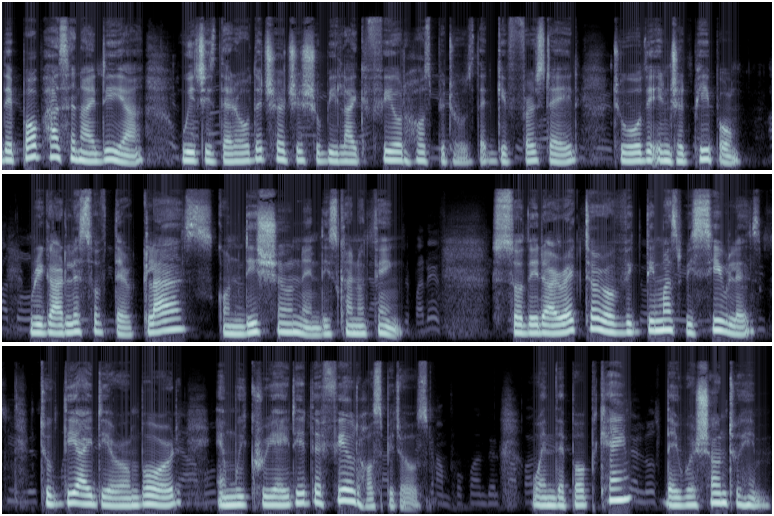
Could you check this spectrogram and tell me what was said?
The Pope has an idea, which is that all the churches should be like field hospitals that give first aid to all the injured people, regardless of their class, condition, and this kind of thing. So the director of Víctimas Visibles took the idea on board and we created the field hospitals. When the Pope came, they were shown to him.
